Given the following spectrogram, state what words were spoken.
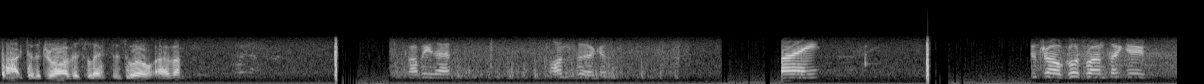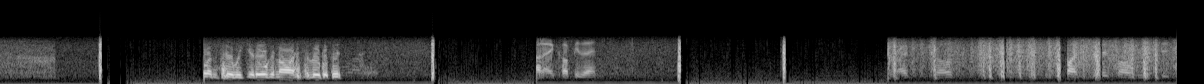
park to the driver's left as well. Over. Copy that. On circuit. Aye. Control, course one, thank you. Until we get organised a little bit. Righto, copy that. Right, control. Five two, I'll assist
